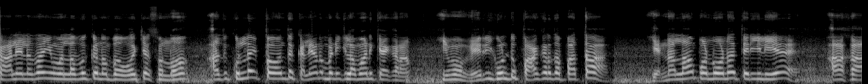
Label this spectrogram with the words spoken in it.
காலையில தான் இவன் லவ்வுக்கு நம்ம ஓகே சொன்னோம். அதுக்குள்ள இப்ப வந்து கல்யாணம் பண்ணிக்கலாமான்னு கேக்குறான். இவன் வெறி கொண்டு பாக்குறத பார்த்தா என்னெல்லாம் பண்ணுவானோ தெரியலையே. ஆஹா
